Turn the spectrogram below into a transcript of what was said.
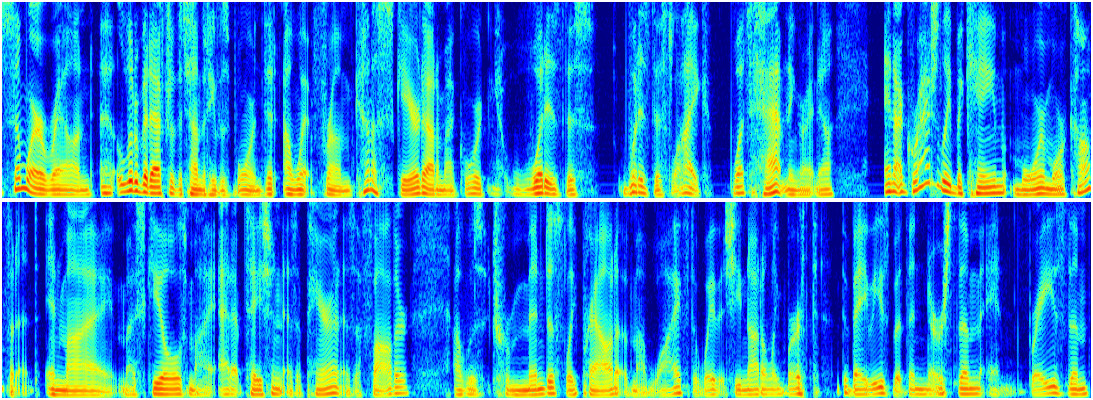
somewhere around a little bit after the time that he was born that I went from kind of scared out of my gourd. You know, what is this? What is this like? What's happening right now? And I gradually became more and more confident in my my skills, my adaptation as a parent, as a father. I was tremendously proud of my wife, the way that she not only birthed the babies, but then nursed them and raised them.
